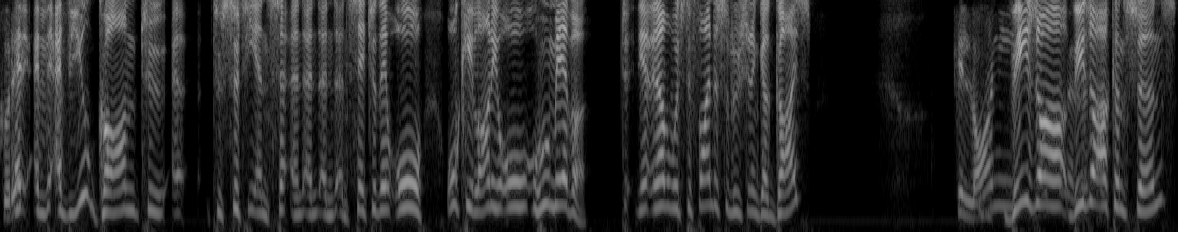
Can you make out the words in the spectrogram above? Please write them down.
Correct. Have, have you gone to uh, to City and, and, and, and, said to them, or or Killarney, or whomever, in other words, to find a solution and go, guys, Killarney, these are these are our concerns.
